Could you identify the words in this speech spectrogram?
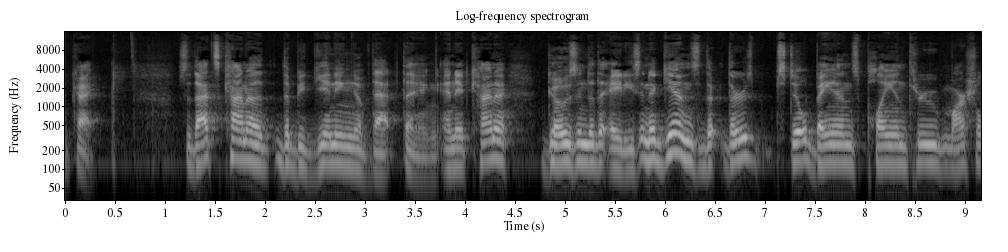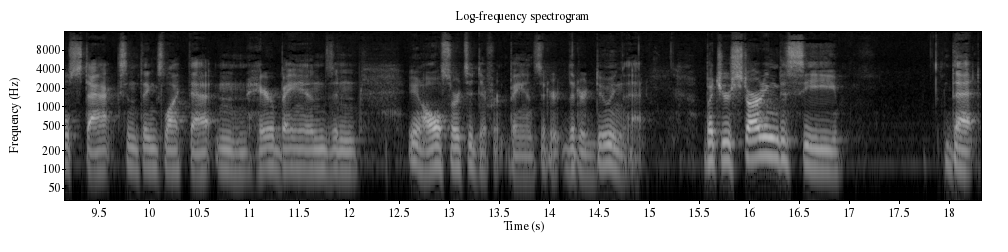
Okay. So that's kind of the beginning of that thing. And it kind of goes into the 80s. And again, there's still bands playing through Marshall stacks and things like that, and hair bands, and you know all sorts of different bands that are that are doing that. But you're starting to see that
